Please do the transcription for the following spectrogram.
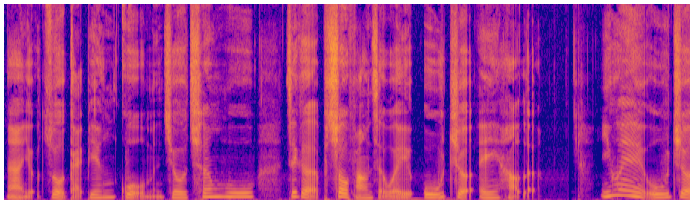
那有做改编过，我们就称呼这个受访者为舞者 A 好了。因为舞者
